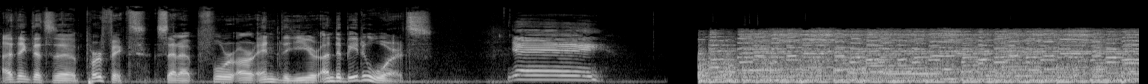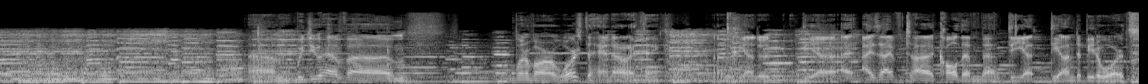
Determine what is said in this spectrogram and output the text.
I think that's a perfect setup for our end of the year undefeated awards. Yay! Um, we do have um, one of our awards to hand out. I think uh, the under the uh, as I've uh, called them the the, uh, the undefeated awards.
